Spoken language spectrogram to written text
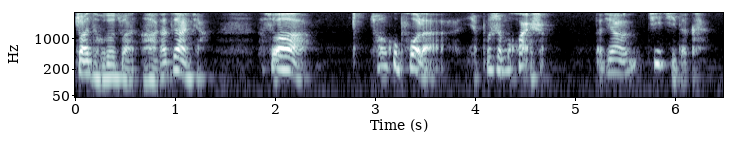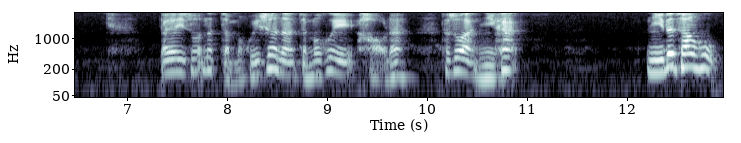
砖头的砖啊，他这样讲，他说窗户破了也不是什么坏事，大家要积极的看。大家一说那怎么回事呢？怎么会好呢？他说啊，你看。你的窗户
